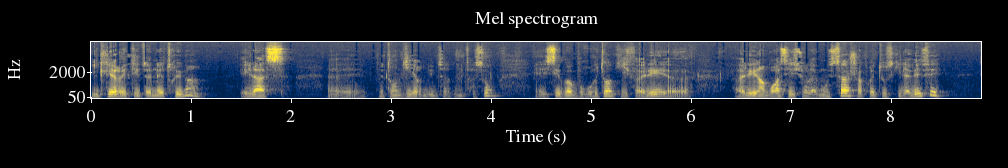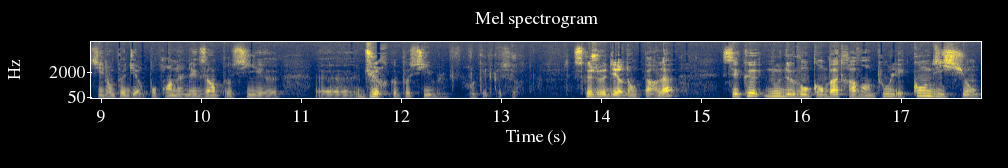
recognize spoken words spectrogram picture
Hitler était un être humain, hélas, euh, peut-on dire d'une certaine façon, et c'est pas pour autant qu'il fallait euh, aller l'embrasser sur la moustache après tout ce qu'il avait fait, si l'on peut dire, pour prendre un exemple aussi euh, dur que possible, en quelque sorte. Ce que je veux dire donc par là, c'est que nous devons combattre avant tout les conditions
